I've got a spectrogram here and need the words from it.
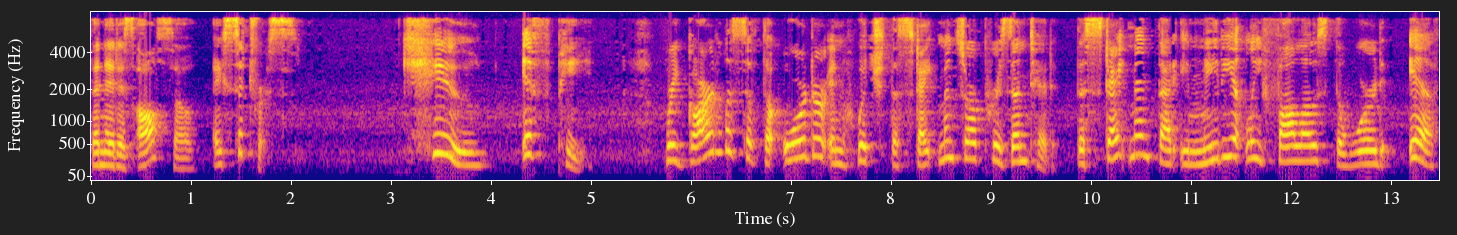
then it is also a citrus. Q if P. Regardless of the order in which the statements are presented, the statement that immediately follows the word if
